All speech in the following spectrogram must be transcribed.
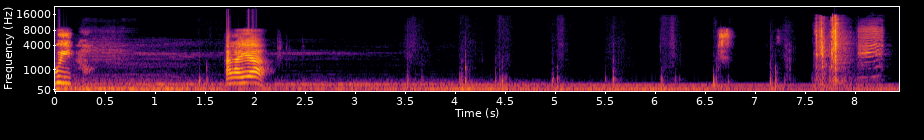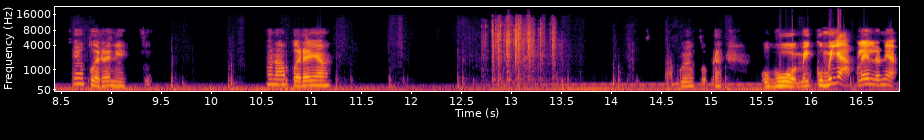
อุ้ย อะไรอะ ไม่ต้องเปิดได้นี่ห้องน้ำเปิดได้ยังกูยังเปิดได้ โอ้โห ไม่กูไม่อยากเล่นแล้วเนี่ย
